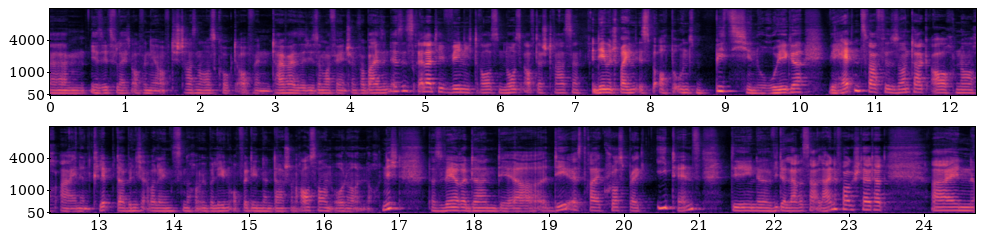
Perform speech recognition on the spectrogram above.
Ähm, ihr seht es vielleicht auch, wenn ihr auf die Straßen rausguckt, auch wenn teilweise die Sommerferien schon vorbei sind. Es ist relativ wenig draußen los auf der Straße. Dementsprechend ist auch bei uns ein bisschen ruhiger. Wir hätten zwar für Sonntag auch noch einen Clip, da bin ich aber allerdings noch am überlegen, ob wir den dann da schon raushauen oder noch nicht. Das wäre dann der DS3 Crossbreak E-Tense, den äh, wieder Larissa alleine vorgestellt hat. Ein äh,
